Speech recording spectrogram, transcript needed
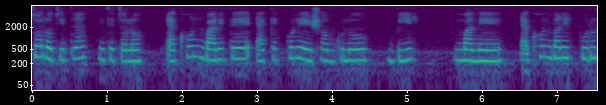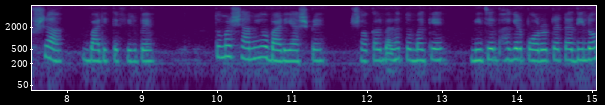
চলো চিত্রা, নিচে চলো। এখন বাড়িতে এক এক করে সবগুলো বীর মানে এখন বাড়ির পুরুষরা বাড়িতে ফিরবে। তোমার স্বামীও বাড়ি আসবে। সকালবেলা তোমাকে নিজের ভাগের পরোটাটা দিল।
